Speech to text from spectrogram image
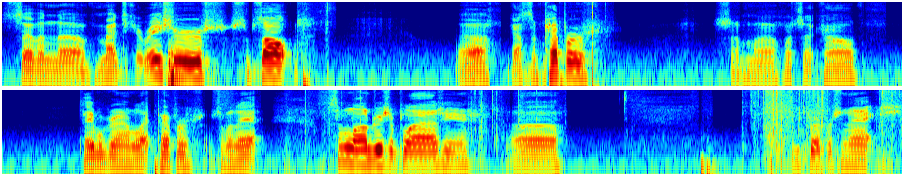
seven uh, magic erasers, some salt, uh, got some pepper, some, uh, what's that called? Table ground black pepper, some of that. Some laundry supplies here. Uh, some prepper snacks,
